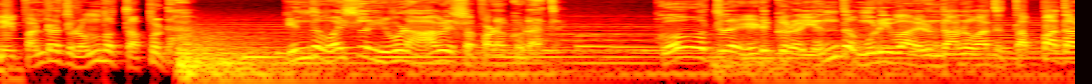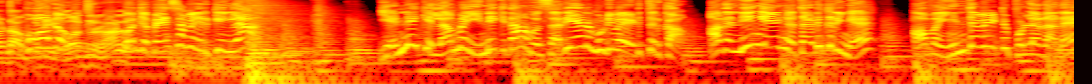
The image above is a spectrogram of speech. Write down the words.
நீ பண்றது ரொம்ப தப்புடா. இந்த வயசுல இவ்வளவு ஆவேசப்படக்கூடாது. கோவத்துல எடுக்கிற எந்த முடிவா இருந்தாலும் அது தப்பா அதனால கொஞ்சம் பேசாம இருக்கீங்களா? என்னைக்கு இல்லாம இன்னைக்கு தான் அவன் சரியான முடிவை எடுத்திருக்கான். அத நீங்க எங்க தடுக்கிறீங்க? அவன் இந்த வீட்டு புள்ள தானே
